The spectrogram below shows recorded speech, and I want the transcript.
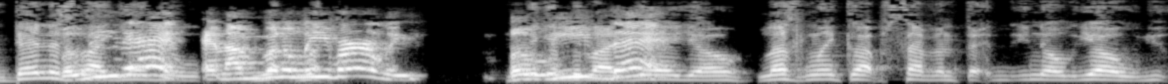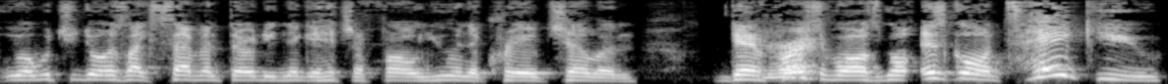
then it's Believe like that, yo, and I'm gonna let- leave early. Nigga be Believe like, that. yeah, yo, let's link up seven. Th- you know, yo, you, yo, what you doing is like seven thirty. Nigga, hit your phone. You in the crib chilling. Then first Right. of all, it's going it's going to take you.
